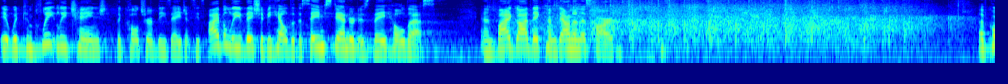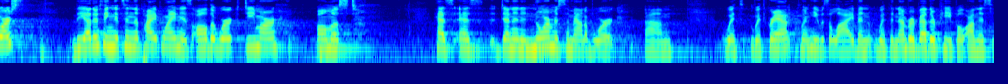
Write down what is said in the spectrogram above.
it would completely change the culture of these agencies. I believe they should be held to the same standard as they hold us. And by God, they come down on us hard. Of course, the other thing that's in the pipeline is all the work. Demar almost has, has done an enormous amount of work um, with, with Grant when he was alive and with a number of other people on this,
